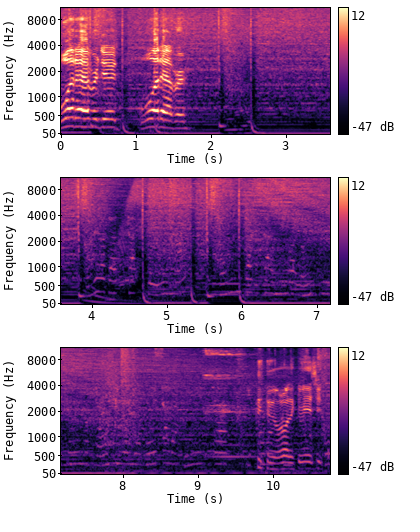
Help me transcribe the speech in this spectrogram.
Whatever, dude. Whatever. 俺に厳しいと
